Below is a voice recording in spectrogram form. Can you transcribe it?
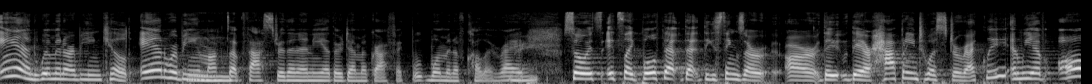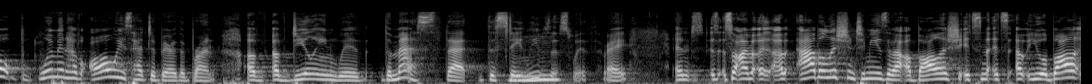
and women are being killed, and we're being locked mm. up faster than any other demographic, women of color, right? Right. So it's it's like both that that these things are are they they are happening to us directly, and we have all women have always had to bear the brunt of of dealing with the mess that the state leaves mm-hmm. us with, right? And so, I'm, uh, abolition to me is about abolish. It's not, it's uh, you abolish.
